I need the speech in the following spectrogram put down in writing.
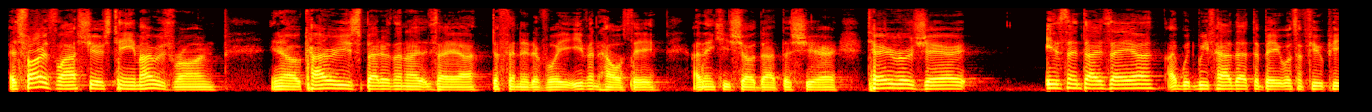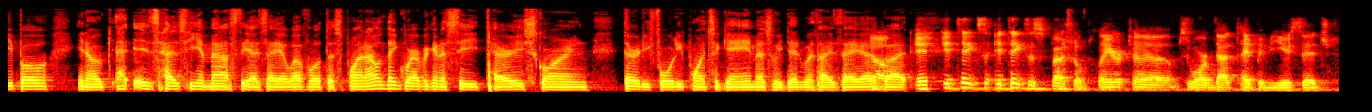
as far as last year's team, I was wrong. You know, Kyrie's better than Isaiah, definitively, even healthy. I think he showed that this year. Terry Rozier isn't Isaiah. I would, we've had that debate with a few people. You know, is has he amassed the Isaiah level at this point? I don't think we're ever going to see Terry scoring 30, 40 points a game as we did with Isaiah. No, but it, it takes it takes a special player to absorb that type of usage.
